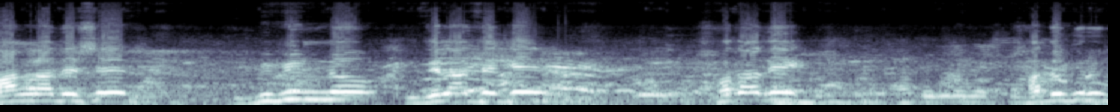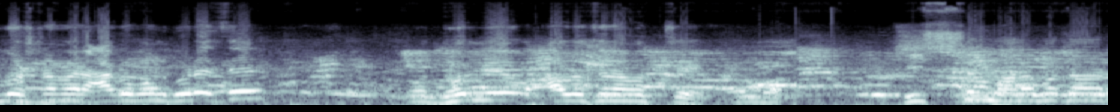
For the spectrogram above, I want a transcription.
বাংলাদেশের বিভিন্ন জেলা থেকে শতাধিক সাধুগুরু বৈষ্ণবের আগমন করেছে ও ধর্মীয় আলোচনা হচ্ছে। বিশ্ব মানবতার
